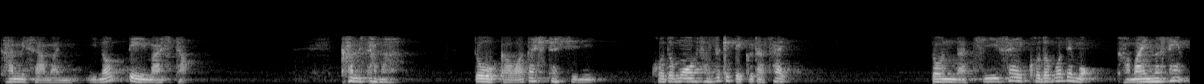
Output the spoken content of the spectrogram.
神様に祈っていました。神様、どうか私たちに子供を授けてください。どんな小さい子供でも構いません。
